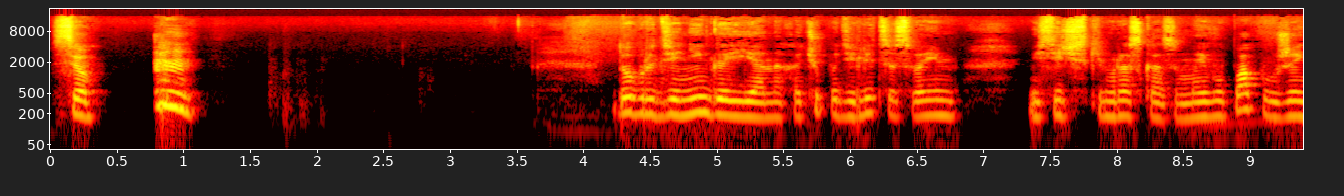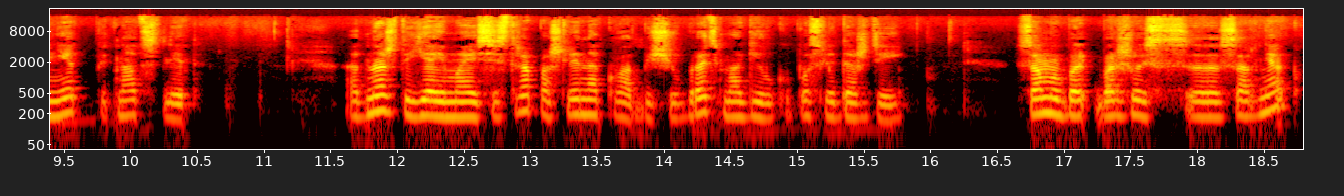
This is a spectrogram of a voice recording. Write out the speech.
Все. Добрый день, Инга и Яна. Хочу поделиться своим мистическим рассказом. Моего папы уже нет 15 лет. Однажды я и моя сестра пошли на кладбище убрать могилку после дождей. Самый большой сорняк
